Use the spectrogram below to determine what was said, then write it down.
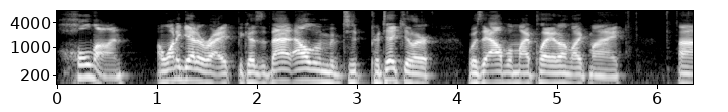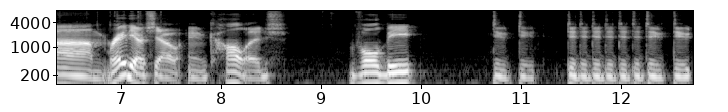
hold on. I want to get it right because that album in particular was the album I played on like my um, radio show in college. Volbeat, doot doot doot doot doot doot doot doot doot.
